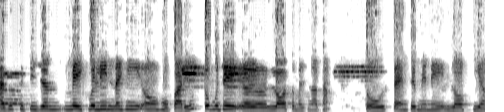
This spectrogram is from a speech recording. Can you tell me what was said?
एज अ सिटीजन में इक्वली नहीं हो पा रही तो मुझे लॉ समझना था। तो उस टाइम पे मैंने लॉ किया।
